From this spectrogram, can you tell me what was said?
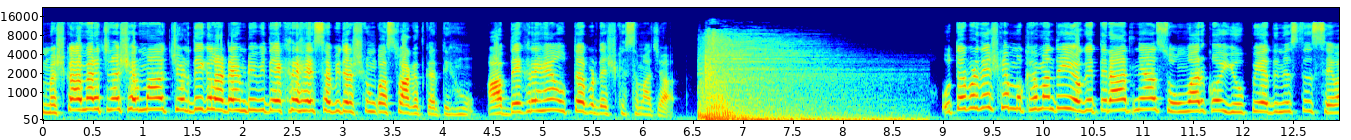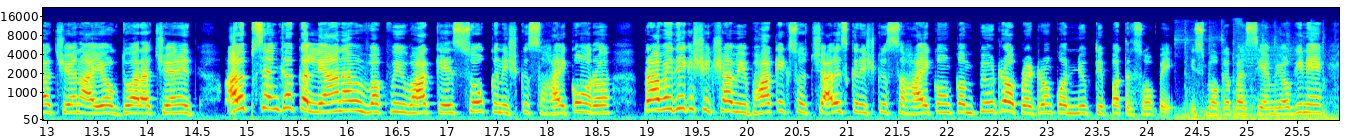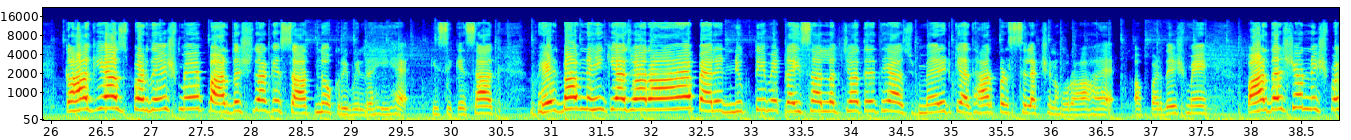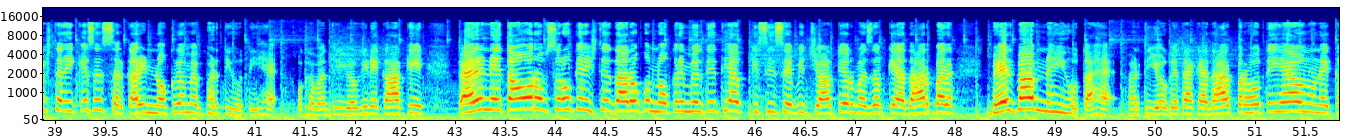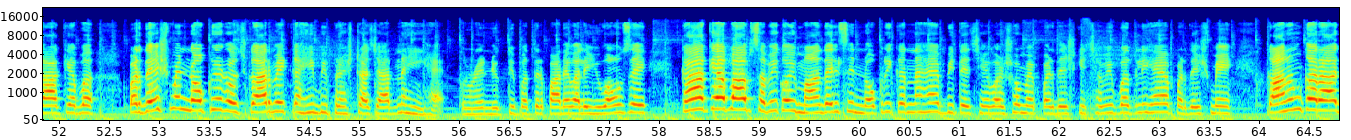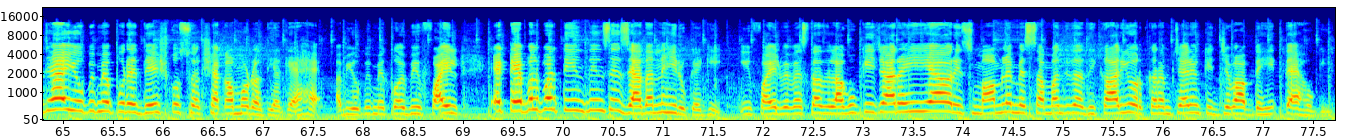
नमस्कार, मैं रचना शर्मा चढ़दी कला टाइम टीवी देख रहे सभी दर्शकों का स्वागत करती हूँ। आप देख रहे हैं उत्तर प्रदेश के समाचार। उत्तर प्रदेश के मुख्यमंत्री योगी आदित्यनाथ ने आज सोमवार को यूपी अधीनस्थ सेवा चयन आयोग द्वारा चयनित अल्पसंख्यक कल्याण एवं वक्फ विभाग के 100 कनिष्क सहायकों और प्राविधिक शिक्षा विभाग के 140 कनिष्क सहायकों, कंप्यूटर ऑपरेटरों को नियुक्ति पत्र सौंपे। इस मौके पर सीएम योगी ने कहा कि आज प्रदेश में पारदर्शिता के साथ नौकरी मिल रही है। किसी के साथ भेदभाव नहीं किया जा रहा है पहले नियुक्ति में कई साल लग जाते थे। आज मेरिट के आधार पर सिलेक्शन हो रहा है। अब प्रदेश में पारदर्शी और निष्पक्ष तरीके से सरकारी नौकरियों में भर्ती होती है। मुख्यमंत्री योगी ने कहा कि पहले नेताओं और अफसरों के रिश्तेदारों को नौकरी मिलती थी। अब किसी से भी जाति और मज़हब के आधार पर भेदभाव नहीं होता है। भर्ती योग्यता के आधार पर होती है। उन्होंने कहा कि अब प्रदेश में नौकरी रोज़गार में कहीं भी भ्रष्टाचार नहीं है। उन्होंने नियुक्ति पत्र पाने वाले युवाओं से कहा कि अब आप सभी को ईमानदारी से नौकरी करना है। बीते छह वर्षों में प्रदेश की छवि बदली है। प्रदेश में कानून का राज है। यूपी में पूरे देश को सुरक्षा का मॉडल दिया गया है। अब यूपी में कोई भी फ़ाइल एक टेबल पर तीन दिन से ज़्यादा नहीं रुकेगी। ई फ़ाइल व्यवस्था लागू की जा रही है और इस मामले में संबंधित अधिकारियों और कर्मचारियों की जवाबदेही तय होगी।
